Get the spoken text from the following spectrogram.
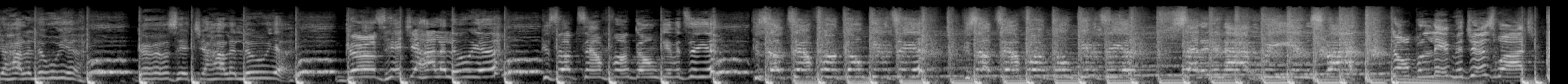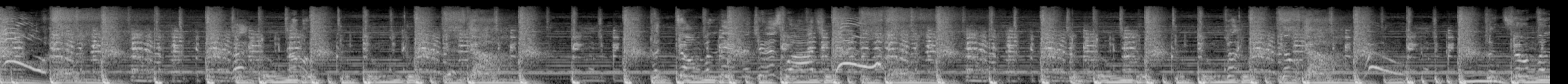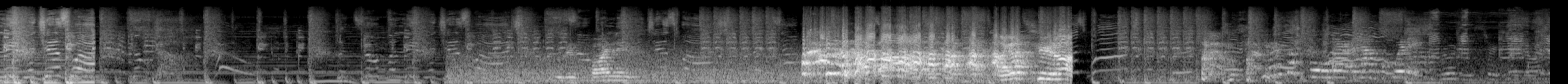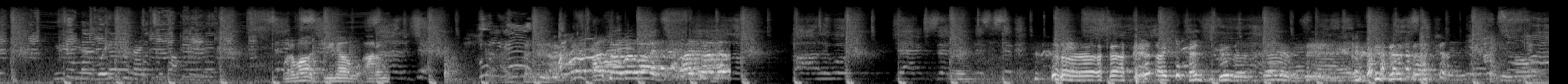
hit you, hallelujah. Girls hit you, hallelujah. Girls hit you, hallelujah. Cause Uptown Funk gon' give it to you. Cause Uptown Funk finally. I got screwed up. Here's a folder and I'm quitting. Rude Mr. Gino. You're way too nice to talk to me. What about Gino? I don't. I saw the light. I saw the. Hollywood, Jackson, Mississippi. I can't do the same.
